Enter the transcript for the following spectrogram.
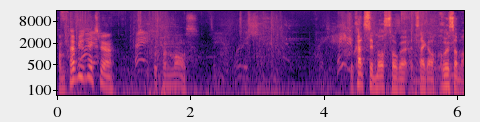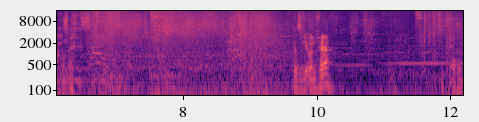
Warum treffe ich nichts mehr? Ist meine Maus. Du kannst den Mauszeiger auch größer machen. Ne? Das ist nicht unfair. Warum?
